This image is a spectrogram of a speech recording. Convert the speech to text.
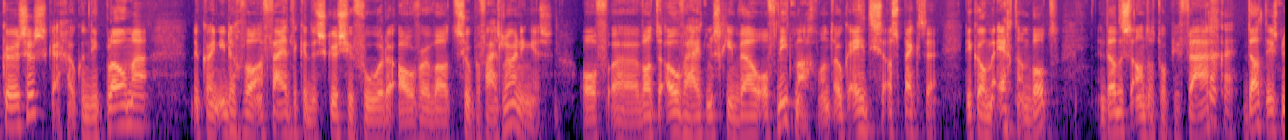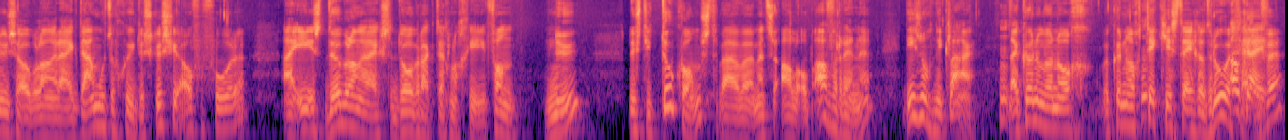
cursus krijg je ook een diploma. Dan kan je in ieder geval een feitelijke discussie voeren over wat supervised learning is. Of eh, wat de overheid misschien wel of niet mag. Want ook ethische aspecten die komen echt aan bod. En dat is het antwoord op je vraag. Dat is nu zo belangrijk. Daar moeten we een goede discussie over voeren. AI is de belangrijkste doorbraaktechnologie van nu. Dus die toekomst, waar we met z'n allen op afrennen, die is nog niet klaar. Daar kunnen we nog, we kunnen nog tikjes tegen het roer geven.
